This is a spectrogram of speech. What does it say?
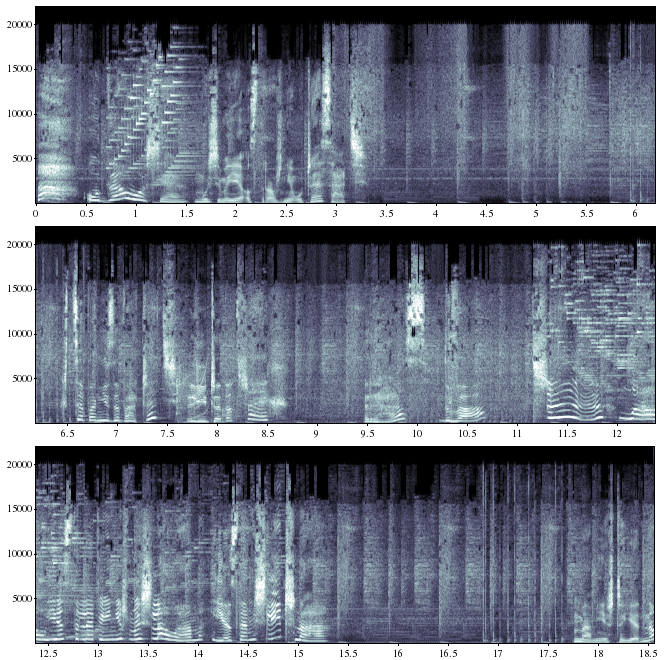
Udało się! Musimy je ostrożnie uczesać. Chce pani zobaczyć? Liczę do trzech. Raz, dwa, trzy! Wow, jest lepiej niż myślałam! Jestem śliczna! Mam jeszcze jedną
